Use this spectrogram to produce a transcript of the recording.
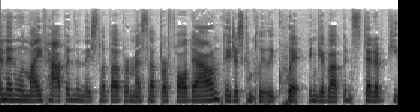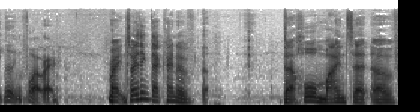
and then when life happens and they slip up or mess up or fall down, they just completely quit and give up instead of keep moving forward. Right. And so I think that kind of uh, that whole mindset of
